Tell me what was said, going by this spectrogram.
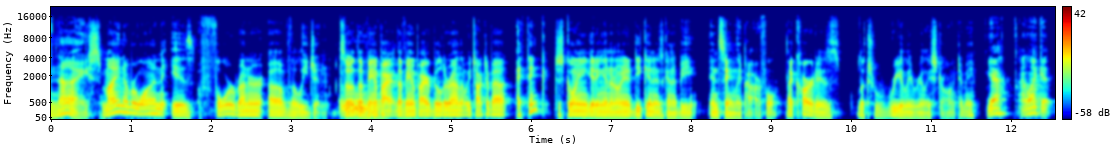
Nice. My number one is Forerunner of the Legion. So the vampire the vampire build around that we talked about, I think just going and getting an anointed deacon is going to be insanely powerful. That card is looks really really strong to me. Yeah, I like it.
